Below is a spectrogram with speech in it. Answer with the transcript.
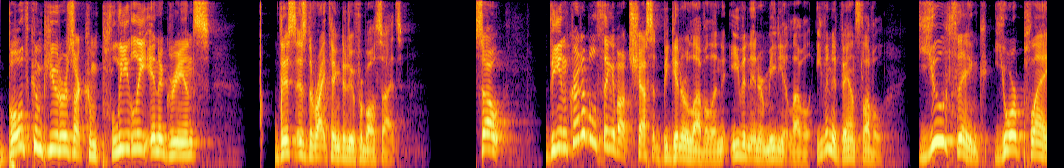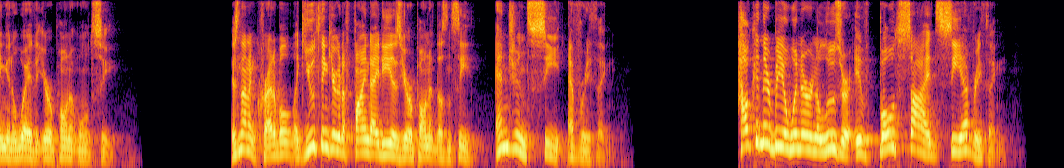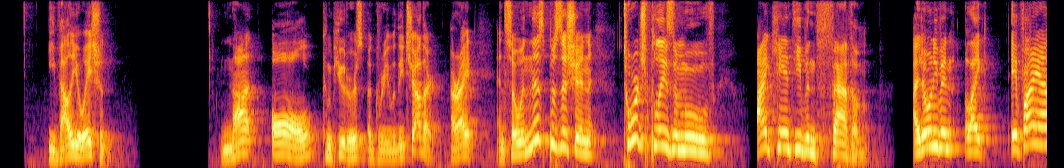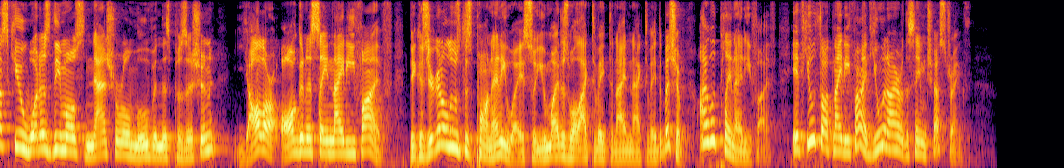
both computers are completely in agreement. This is the right thing to do for both sides. So, the incredible thing about chess at beginner level and even intermediate level, even advanced level, you think you're playing in a way that your opponent won't see. Isn't that incredible? Like, you think you're going to find ideas your opponent doesn't see. Engines see everything. How can there be a winner and a loser if both sides see everything? Evaluation not all computers agree with each other, all right? And so in this position, Torch plays a move I can't even fathom. I don't even, like, if I ask you what is the most natural move in this position, y'all are all going to say knight e5 because you're going to lose this pawn anyway, so you might as well activate the knight and activate the bishop. I would play knight e5. If you thought knight e5, you and I are the same chess strength.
